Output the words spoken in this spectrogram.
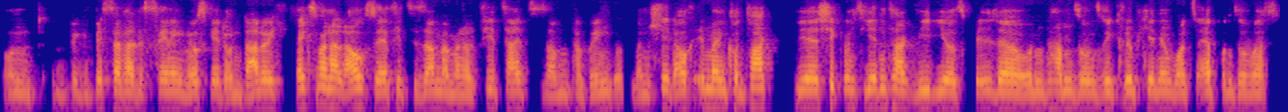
Und bis dann halt das Training losgeht. Und dadurch wächst man halt auch sehr viel zusammen, weil man halt viel Zeit zusammen verbringt. Und man steht auch immer in Kontakt wir schicken uns jeden Tag Videos, Bilder und haben so unsere Grüppchen in WhatsApp und sowas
